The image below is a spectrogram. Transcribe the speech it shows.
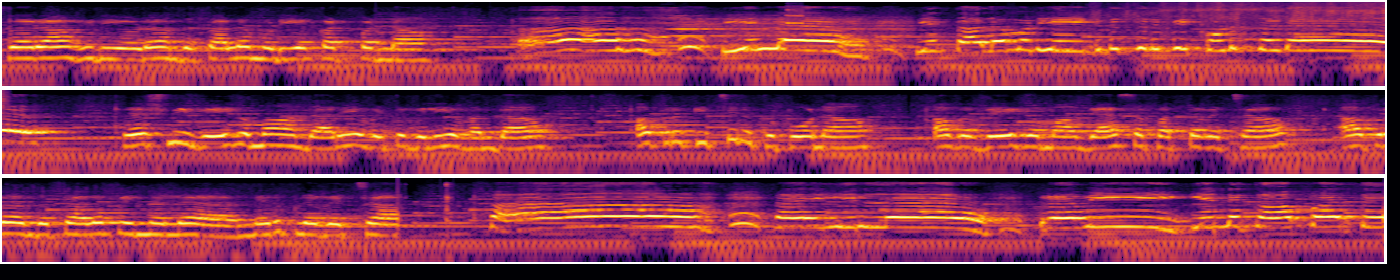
ஸ்வராகினியோட அந்த தலைமுடிய கட் பண்ணா. இல்ல என் தலைமுடியை என்கிட்ட திருப்பி கொடுத்துடு. ரஷ்மி வேகமா அந்த அறையை விட்டு வெளியே வந்தா. அப்புறம் கிச்சனுக்கு போனா. அவ வேகமா கேஸ பத்த வச்சா. அப்புறம் அந்த தலை பின்னல நெருப்புல வச்சா. இல்ல ரவி என்ன காப்பாத்து.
